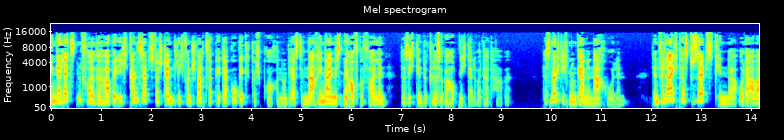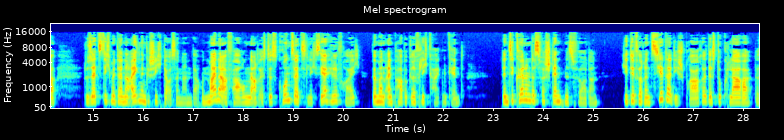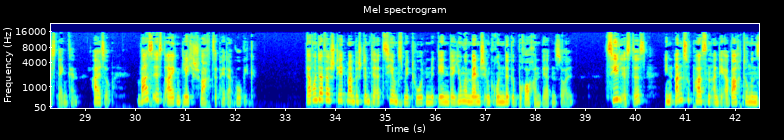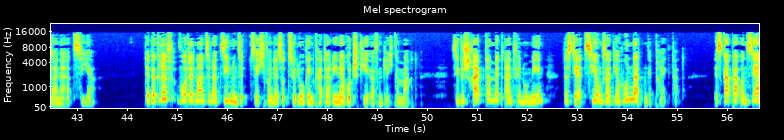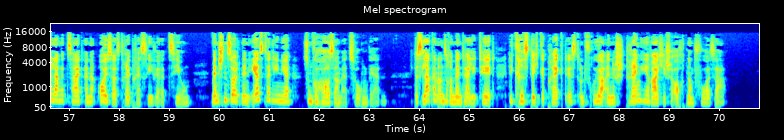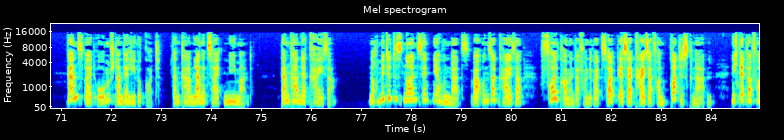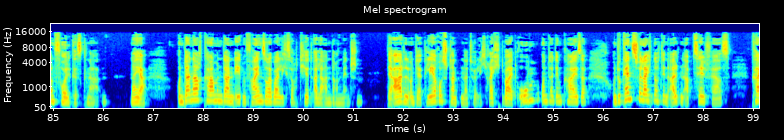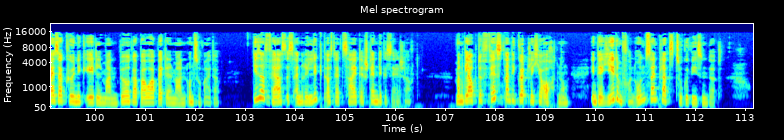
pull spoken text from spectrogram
In der letzten Folge habe ich ganz selbstverständlich von schwarzer Pädagogik gesprochen und erst im Nachhinein ist mir aufgefallen, dass ich den Begriff überhaupt nicht erläutert habe. Das möchte ich nun gerne nachholen. Denn vielleicht hast du selbst Kinder oder aber du setzt dich mit deiner eigenen Geschichte auseinander und meiner Erfahrung nach ist es grundsätzlich sehr hilfreich, wenn man ein paar Begrifflichkeiten kennt. Denn sie können das Verständnis fördern. Je differenzierter die Sprache, desto klarer das Denken. Also, was ist eigentlich schwarze Pädagogik? Darunter versteht man bestimmte Erziehungsmethoden, mit denen der junge Mensch im Grunde gebrochen werden soll. Ziel ist es, ihn anzupassen an die Erwartungen seiner Erzieher. Der Begriff wurde 1977 von der Soziologin Katharina Rutschki öffentlich gemacht. Sie beschreibt damit ein Phänomen, das die Erziehung seit Jahrhunderten geprägt hat. Es gab bei uns sehr lange Zeit eine äußerst repressive Erziehung. Menschen sollten in erster Linie zum Gehorsam erzogen werden. Das lag an unserer Mentalität, die christlich geprägt ist und früher eine streng hierarchische Ordnung vorsah. Ganz weit oben stand der liebe Gott, dann kam lange Zeit niemand, dann kam der Kaiser. Noch Mitte des 19. Jahrhunderts war unser Kaiser vollkommen davon überzeugt, er sei Kaiser von Gottes Gnaden, nicht etwa von Volkes Gnaden. Naja, und danach kamen dann eben feinsäuberlich sortiert alle anderen Menschen. Der Adel und der Klerus standen natürlich recht weit oben unter dem Kaiser, und du kennst vielleicht noch den alten Abzählvers Kaiser, König, Edelmann, Bürger, Bauer, Bettelmann und so weiter. Dieser Vers ist ein Relikt aus der Zeit der Ständegesellschaft. Man glaubte fest an die göttliche Ordnung, in der jedem von uns sein Platz zugewiesen wird.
